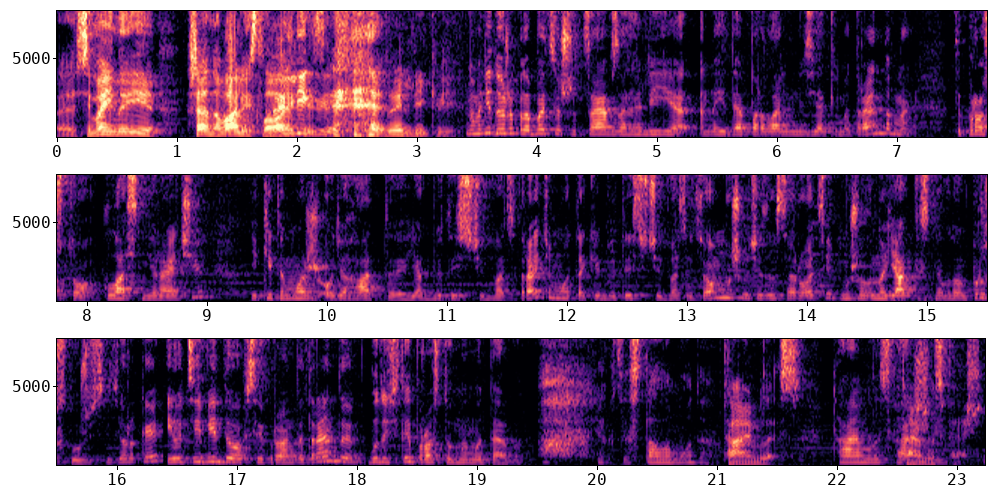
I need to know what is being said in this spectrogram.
е, сімейної ще навалій слова Реліквії. якісь реліквії. Ну мені дуже подобається, що це взагалі не йде паралельно ні з якими трендами. Це просто класні речі, які ти можеш одягати як в 2023, так і в 2027, швидше за все році, тому що воно якісне, воно прослужить всі ці роки. І оці відео всі про антитренди будуть йти просто мимо тебе. Ах, Як це стала мода? Timeless. Timeless fashion. Timeless fashion.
